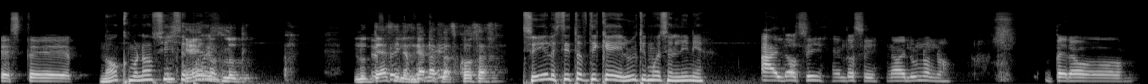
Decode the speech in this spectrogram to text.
este, No, ¿cómo no? Sí, se ¿Qué? puede. Los lut- luteas y les ganas las cosas. Sí, el State of Decay, el último es en línea. Ah, el 2 sí, el 2 sí. No, el 1 no. Pero,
